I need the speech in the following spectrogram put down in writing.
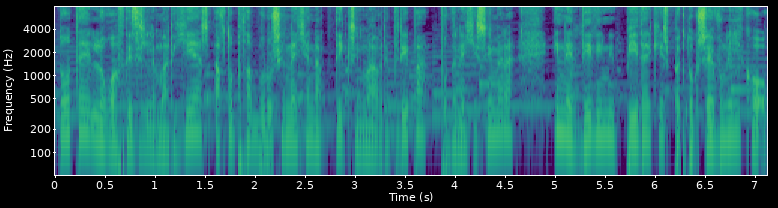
Τότε, λόγω αυτής της λεμαργίας, αυτό που θα μπορούσε να έχει αναπτύξει η μαύρη τρύπα, που δεν έχει σήμερα, είναι δίδυμοι πίδακες που εκτοξεύουν υλικό.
